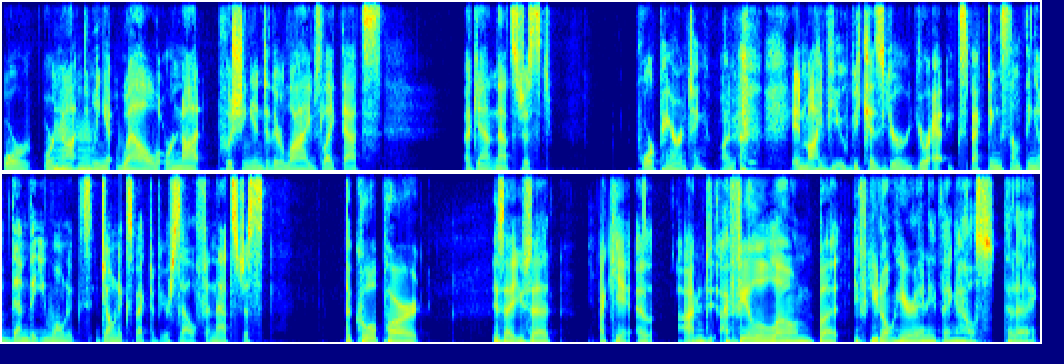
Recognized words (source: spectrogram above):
or or not Mhm. doing it well or not pushing into their lives like that's again that's just poor parenting on in my view because you're you're expecting something of them that you won't ex- don't expect of yourself and that's just The cool part is that you said, I can't, I- I'm, I feel alone, but if you don't hear anything else today,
